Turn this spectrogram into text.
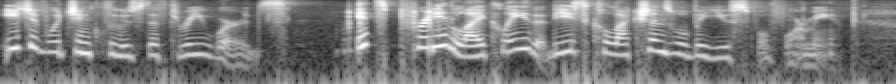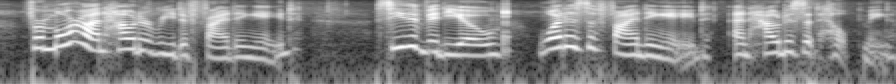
each of which includes the three words. It's pretty likely that these collections will be useful for me. For more on how to read a finding aid, see the video, What is a Finding Aid and How Does It Help Me?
